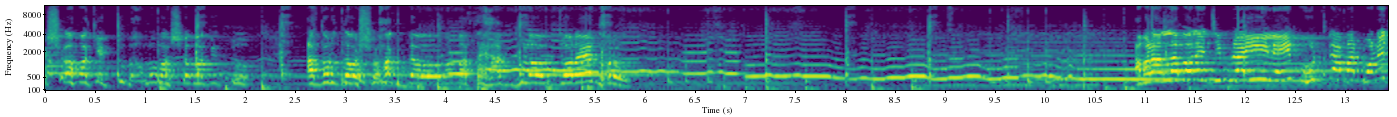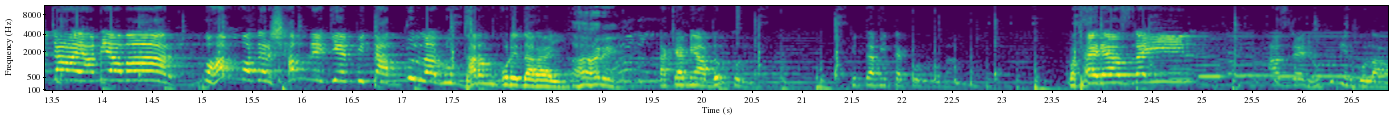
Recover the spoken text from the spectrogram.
আসো, আমাকে একটু ভালোবাসো, আমাকে একটু আদর দাও, সোহাগ দাও, আমার মাথায় হাত বুলাও জড়ায় ধরো। আমার আল্লাহ বলে, জিব্রাইল, এই মুহূর্তে আমার মনে চায়, আমি আমার মোহাম্মদের সামনে গিয়ে পিতা আব্দুল্লাহর রূপ ধারণ করে দাঁড়াই। আরে তাকে আমি আদর করি। কিন্তু আমি তা করব না। কোথায় রে আজরাইল? আজরাইল হুকুমের গোলাম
